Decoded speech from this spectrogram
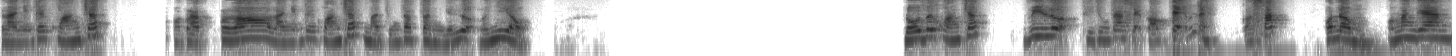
là những cái khoáng chất hoặc là clo là những cái khoáng chất mà chúng ta cần cái lượng nó nhiều. Đối với khoáng chất vi lượng thì chúng ta sẽ có kẽm này có sắt có đồng có mangan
